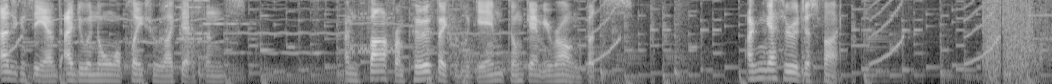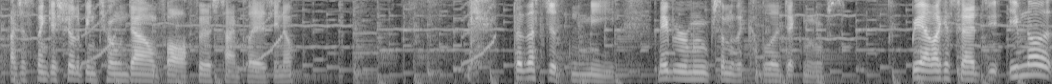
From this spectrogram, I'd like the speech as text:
as you can see, I, I do a normal playthrough like this, and I'm far from perfect at the game. Don't get me wrong, but I can get through it just fine. I just think it should have been toned down for first time players, you know? but that's just me. Maybe remove some of the couple of dick moves. But yeah, like I said, even though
